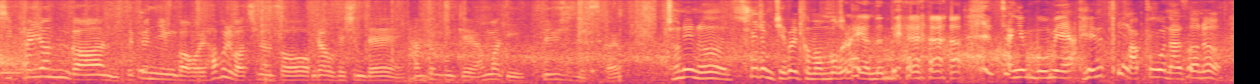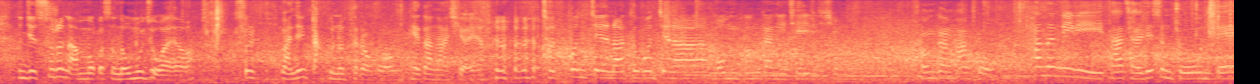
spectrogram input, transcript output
28년간 대표님과 거의 합을 맞추면서 일하고 계신데 남편분께 한마디 해주실 수 있을까요? 전에는 술 좀 제발 그만 먹으라 했는데 작년 봄에 된통 아프고 나서는 이제 술은 안 먹어서 너무 좋아요. 술 완전히 딱 끊었더라고. 대단하셔요. 첫 번째나 두 번째나 몸 건강이 제일이죠. 건강하고 하는 일이 다 잘 됐으면 좋은데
